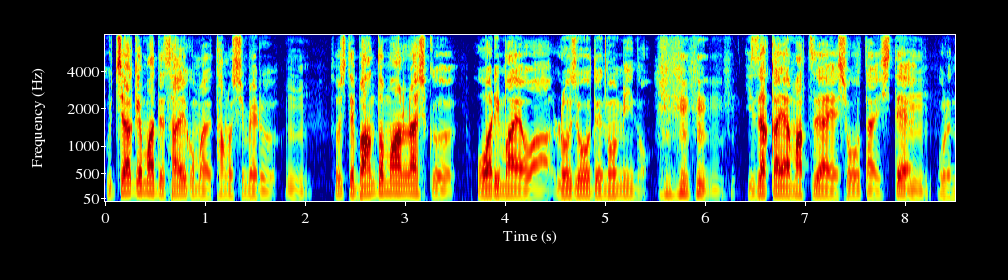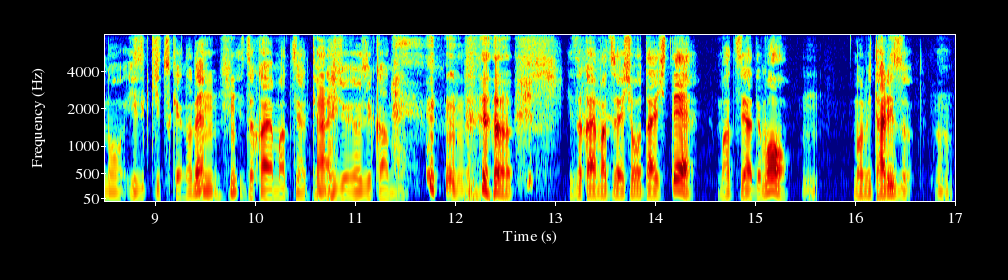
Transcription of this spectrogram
打ち上げまで最後まで楽しめる。うん。そしてバンドマンらしく、終わり前は路上で飲みの、居酒屋松屋へ招待して、うん俺の行きつけのね、うん居酒屋松屋っていうはい24時間の、居酒屋松屋へ招待して、松屋でもうん飲み足りず、うん。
